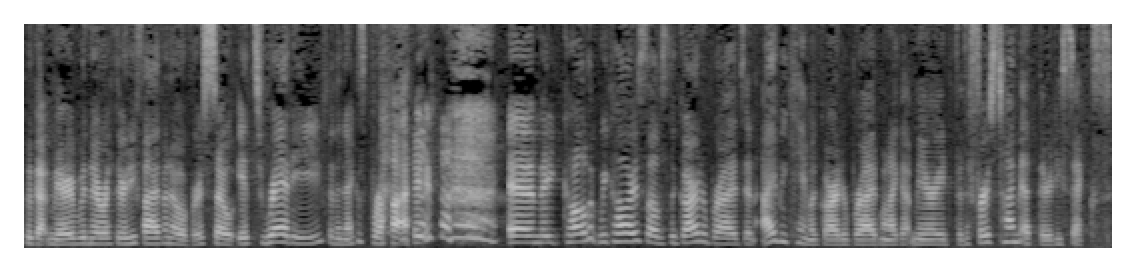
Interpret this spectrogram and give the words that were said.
who got married when they were 35 and over. So it's ready for the next bride. and they called it, we call ourselves the Garter Brides. And I became a Garter Bride when I got married for the first time at 36.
